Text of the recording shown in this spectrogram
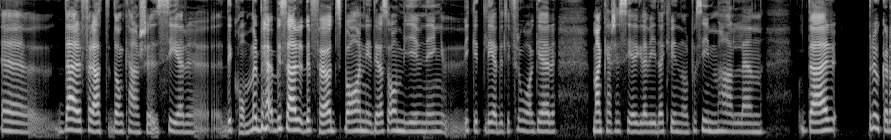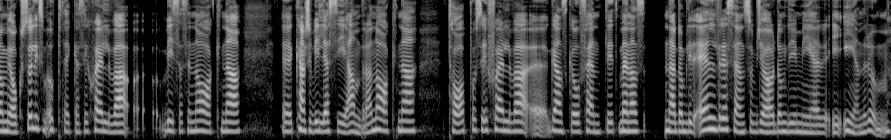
Eh, därför att de kanske ser, eh, det kommer bebisar, det föds barn i deras omgivning, vilket leder till frågor. Man kanske ser gravida kvinnor på simhallen. Där brukar de ju också liksom upptäcka sig själva, visa sig nakna, eh, kanske vilja se andra nakna, ta på sig själva eh, ganska offentligt. Medan när de blir äldre sen så gör de det ju mer i enrum.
